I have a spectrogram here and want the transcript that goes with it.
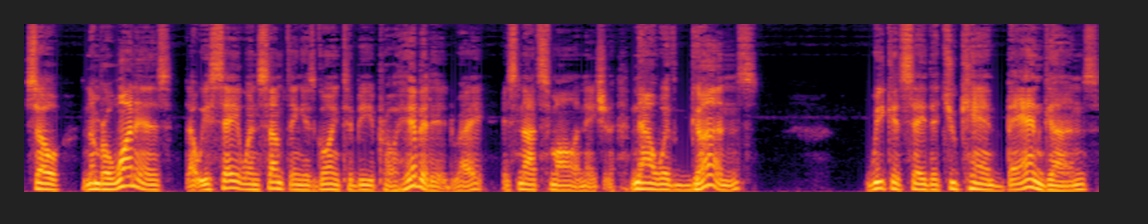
So Number one is that we say when something is going to be prohibited, right? It's not small in nature. Now with guns, we could say that you can't ban guns,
